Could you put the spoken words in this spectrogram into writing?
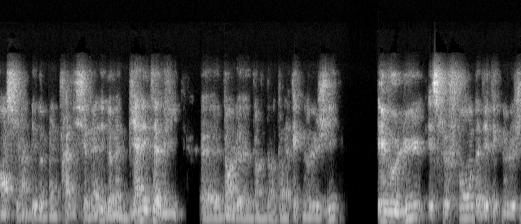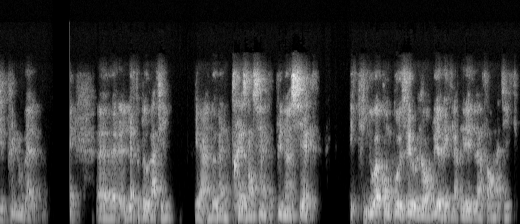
anciens, des domaines traditionnels, des domaines bien établis euh, dans, le, dans, dans, dans, la technologie, évoluent et se fondent à des technologies plus nouvelles. Euh, la photographie, qui est un domaine très ancien, plus d'un siècle, et qui doit composer aujourd'hui avec l'arrivée de l'informatique.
